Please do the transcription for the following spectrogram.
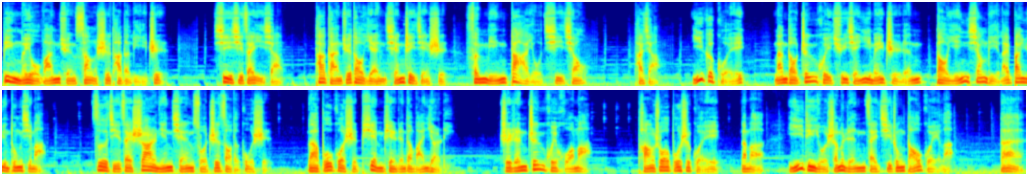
并没有完全丧失他的理智。细细再一想，他感觉到眼前这件事分明大有蹊跷。他想，一个鬼难道真会驱遣一枚纸人到银箱里来搬运东西吗？自己在十二年前所制造的故事，那不过是骗骗人的玩意儿里。纸人真会活吗？倘说不是鬼，那么一定有什么人在其中捣鬼了。但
